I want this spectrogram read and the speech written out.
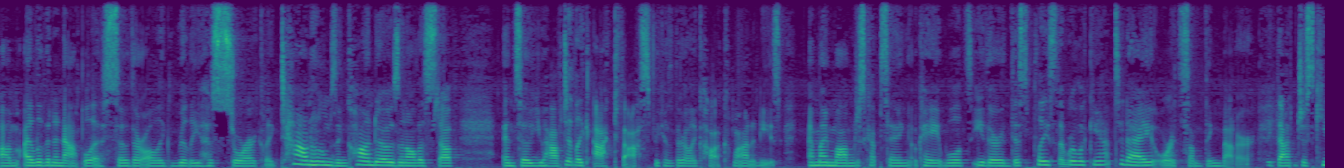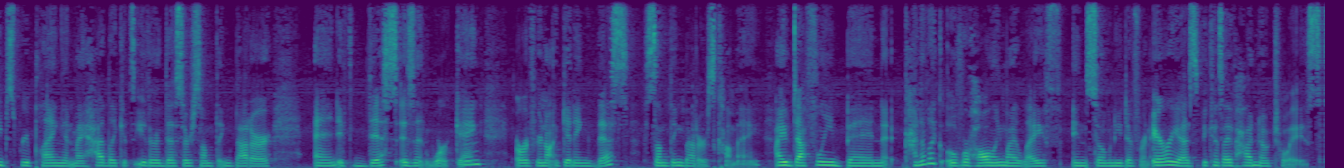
um, I live in Annapolis, so they're all like really historic, like townhomes and condos and all this stuff. And so you have to like act fast because they're like hot commodities. And my mom just kept saying, okay, well, it's either this place that we're looking at today or it's something better. Like that just keeps replaying in my head, like it's either this or something better. And if this isn't working, or if you're not getting this, something better is coming. I've definitely been kind of like overhauling my life in so many different areas because I've had no choice.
